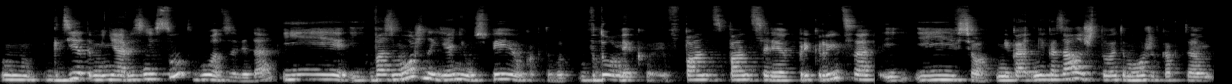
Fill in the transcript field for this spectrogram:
где-то меня разнесут, в отзыве, да, и, возможно, я не успею как-то вот в домик, в пан панцире прикрыться, и, и все. Мне, мне казалось, что это может как-то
